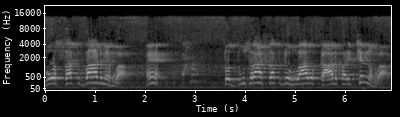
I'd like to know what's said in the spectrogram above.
वो सत बाद में हुआ, है? तो दूसरा सत जो हुआ, वो काल परिच्छिन्न हुआ।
